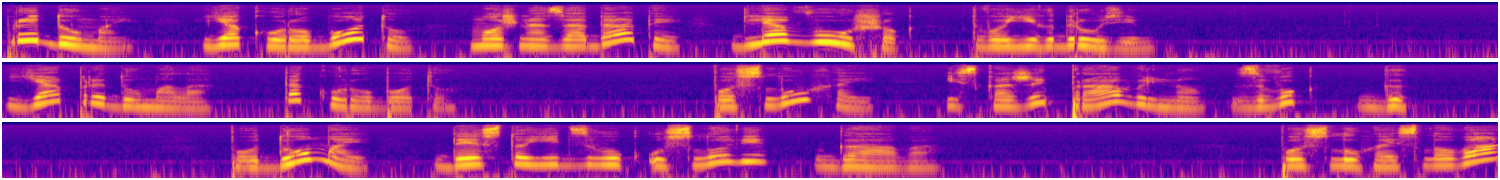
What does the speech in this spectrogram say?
Придумай, яку роботу можна задати для вушок твоїх друзів. Я придумала таку роботу. Послухай і скажи правильно звук Г. Подумай, де стоїть звук у слові гава. Послухай слова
